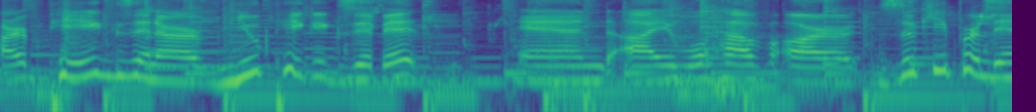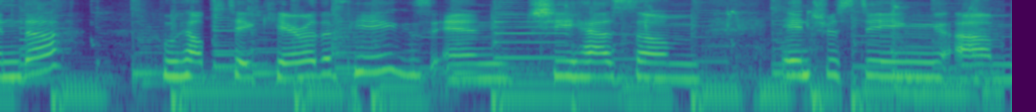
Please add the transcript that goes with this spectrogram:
our pigs in our new pig exhibit, and I will have our zookeeper Linda, who helps take care of the pigs, and she has some interesting um,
